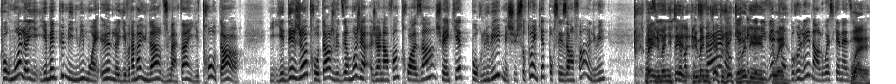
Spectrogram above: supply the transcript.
Pour, moi là, il, est même plus minuit moins une. Là, il est vraiment une heure du matin. Il est trop tard. Il, est déjà trop tard. Je veux dire, moi j'ai un- j'ai un enfant de trois ans. Je suis inquiète pour lui, mais je suis surtout inquiète pour ses enfants, lui. Ben, l'humanité- l'humanité a toujours Il y a- trouvé Il y a des- des villes ouais. qui ont brûlé dans l'Ouest canadien. Ouais,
